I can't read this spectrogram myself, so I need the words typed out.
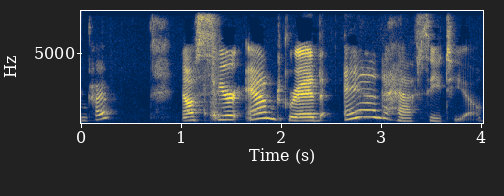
Okay? Now sphere and grid and half CTO.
